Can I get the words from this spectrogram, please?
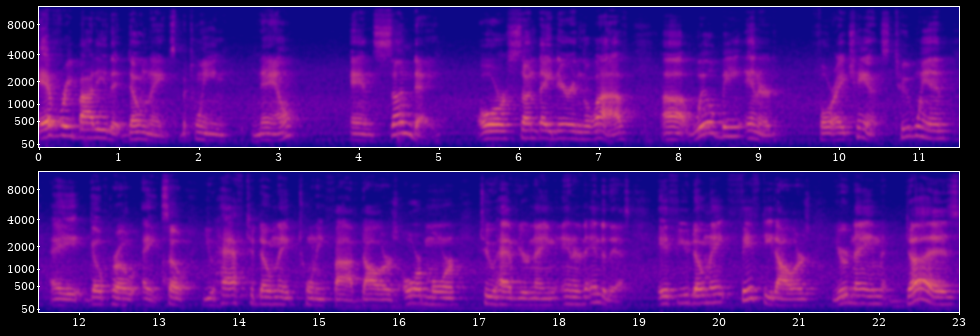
Everybody that donates between now and Sunday, or Sunday during the live, uh, will be entered for a chance to win a GoPro 8. So you have to donate $25 or more to have your name entered into this. If you donate $50, your name does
